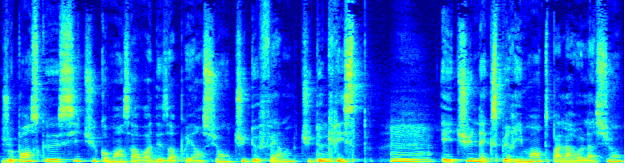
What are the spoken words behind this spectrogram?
Je pense que si tu commences à avoir des appréhensions, tu te fermes, tu te crispes et tu n'expérimentes pas la relation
